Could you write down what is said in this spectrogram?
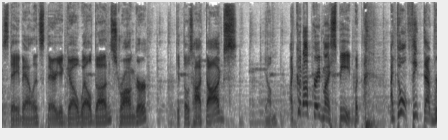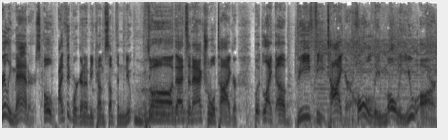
Stay balanced. There you go. Well done. Stronger. Get those hot dogs. Yum. I could upgrade my speed, but I don't think that really matters. Oh, I think we're gonna become something new. Oh, that's an actual tiger. But like a beefy tiger. Holy moly, you are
